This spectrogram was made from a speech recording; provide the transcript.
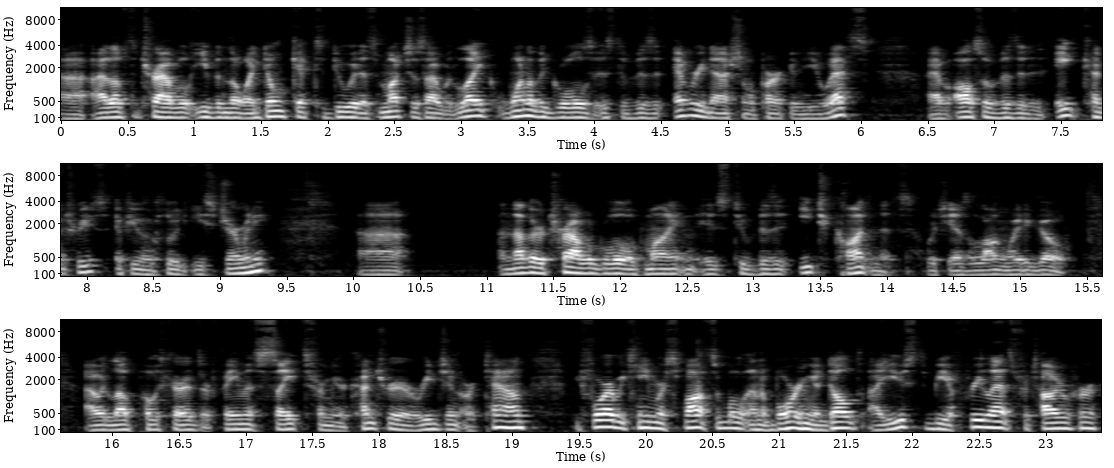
Uh, I love to travel, even though I don't get to do it as much as I would like. One of the goals is to visit every national park in the U.S. I have also visited eight countries, if you include East Germany. Uh, Another travel goal of mine is to visit each continent, which he has a long way to go. I would love postcards or famous sites from your country or region or town. Before I became responsible and a boring adult, I used to be a freelance photographer.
